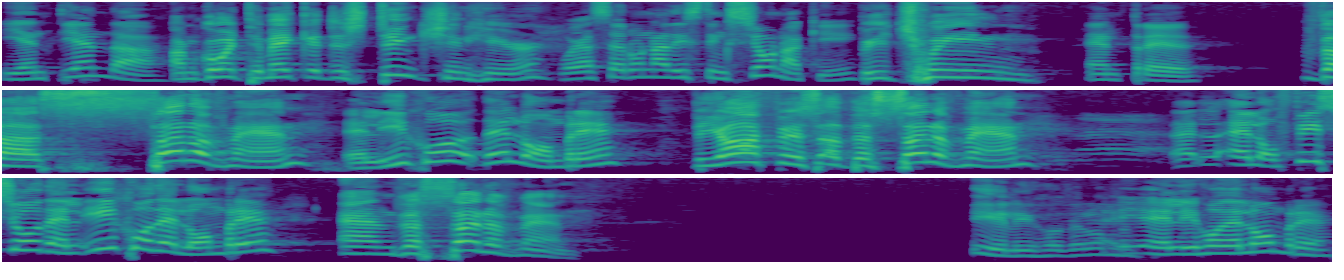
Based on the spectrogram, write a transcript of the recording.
y entienda. I'm going to make a distinction here Voy a hacer una distinción aquí between entre the Son of Man, el Hijo del Hombre, the office of the Son of Man, el, el oficio del Hijo del Hombre and the Son of Man. Y el Hijo del Hombre. el Hijo del Hombre.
